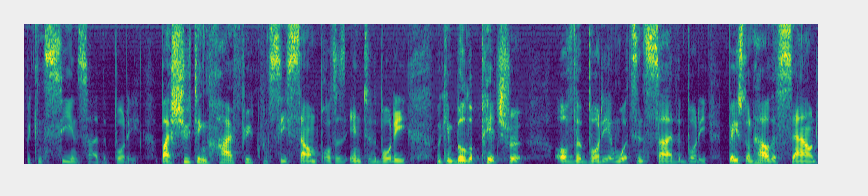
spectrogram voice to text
we can see inside the body. By shooting high frequency sound pulses into the body, we can build a picture of the body and what's inside the body based on how the sound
